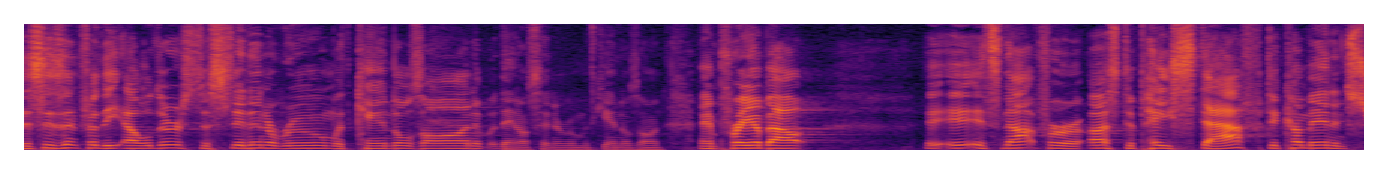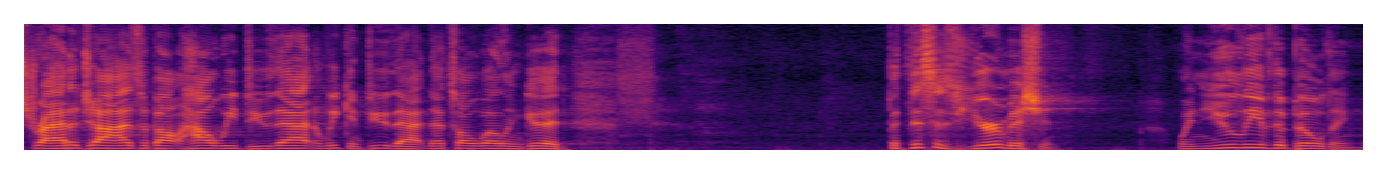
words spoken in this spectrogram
This isn't for the elders to sit in a room with candles on. They don't sit in a room with candles on and pray about. It's not for us to pay staff to come in and strategize about how we do that, and we can do that, and that's all well and good. But this is your mission when you leave the building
